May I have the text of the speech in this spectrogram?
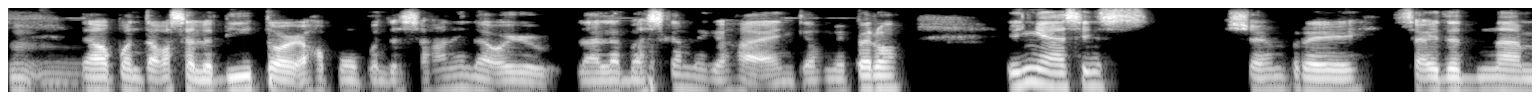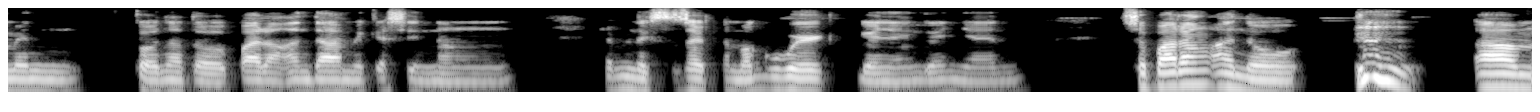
Mm. napupunta ako sa dito or ako pumupunta sa kanila or lalabas kami kakain kami. Pero yun nga since syempre sa edad namin ko na to parang ang dami kasi ng syempre nagsa-start na mag-work ganyan ganyan. So parang ano um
